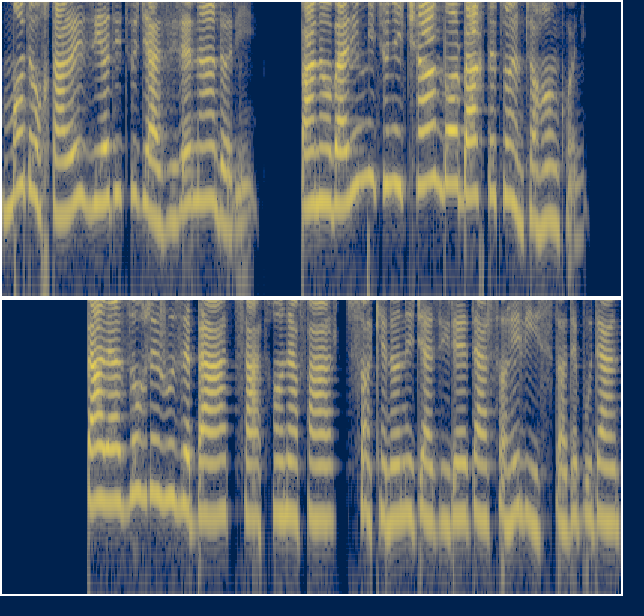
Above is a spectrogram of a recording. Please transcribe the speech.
ما دخترای زیادی تو جزیره نداریم. بنابراین می‌تونی چند بار بخت تو امتحان کنی. بعد از ظهر روز بعد صدها نفر ساکنان جزیره در ساحلی ایستاده بودند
